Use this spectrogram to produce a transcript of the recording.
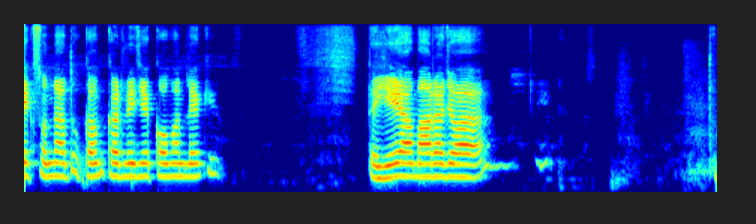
एक सुनना तो कम कर लीजिए कॉमन लेके तो ये हमारा जो है तो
